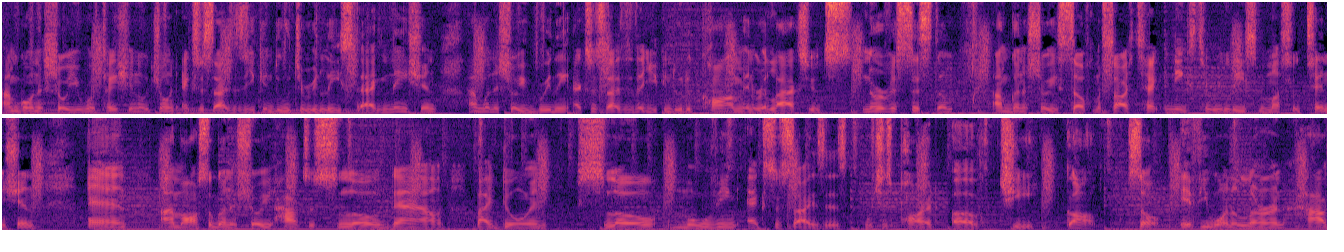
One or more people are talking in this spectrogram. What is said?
I'm going to show you rotational joint exercises you can do to release stagnation. I'm going to show you breathing exercises that you can do to calm and relax your nervous system. I'm going to show you self massage techniques to release muscle tension. And I'm also going to show you how to slow down by doing slow moving exercises, which is part of Qi Gong. So, if you want to learn how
